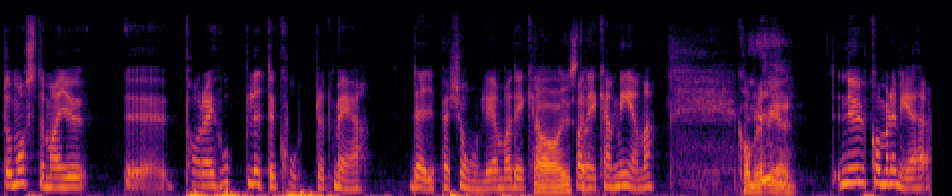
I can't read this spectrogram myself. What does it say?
då måste man ju eh, para ihop lite kortet med dig personligen, vad det kan, Ja, just vad det. det kan mena. Kommer det mer? Nu kommer det mer här.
